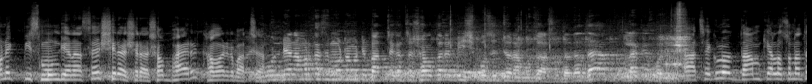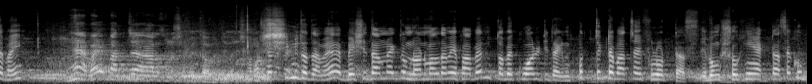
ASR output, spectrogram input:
অনেক পিস মুন্ডিয়ান আছে সেরা সেরা সব ভাইয়ের খামারের বাচ্চা। মুন্ডিয়ান আমার কাছে মোটামুটি বাচ্চা কাচ্চা সহকারে বিশ পঁচিশ জোড়ার মতো আছে। দাদা যা লাগে আচ্ছা এগুলোর দাম কি আলোচনাতে ভাই? হ্যাঁ ভাই বাচ্চা আলোচনা সাপেক্ষে হবে দেবেন সীমিত দামে হ্যাঁ, বেশি দাম না একদম নর্মাল দামে পাবেন তবে কোয়ালিটি থাকবেন প্রত্যেকটা বাচ্চায় ফ্লোর টাচ এবং শোকিং একটা আছে খুব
